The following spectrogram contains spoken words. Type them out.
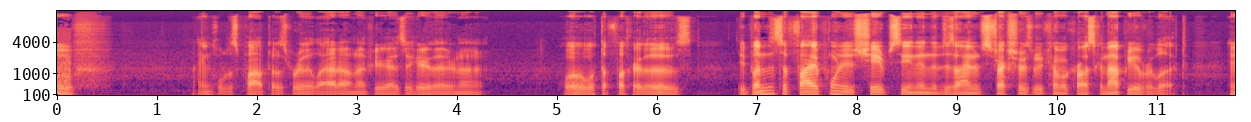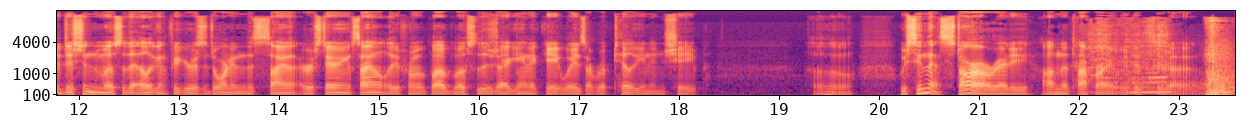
Oof. Ankle just popped. That was really loud. I don't know if you guys will hear that or not. Whoa, what the fuck are those? The abundance of five-pointed shapes seen in the design of structures we come across cannot be overlooked. In addition, to most of the elegant figures adorning the silent or staring silently from above most of the gigantic gateways are reptilian in shape. Oh, we've seen that star already on the top right. We did see that.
